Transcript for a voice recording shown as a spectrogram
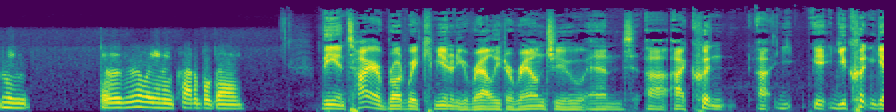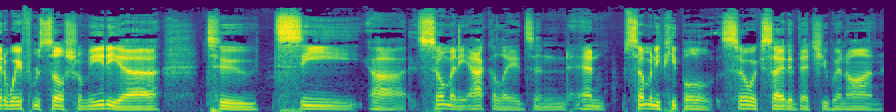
I mean, it was really an incredible day. The entire Broadway community rallied around you, and uh, I couldn't. Uh, you, couldn't get away from social media to see uh, so many accolades and and so many people so excited that you went on.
